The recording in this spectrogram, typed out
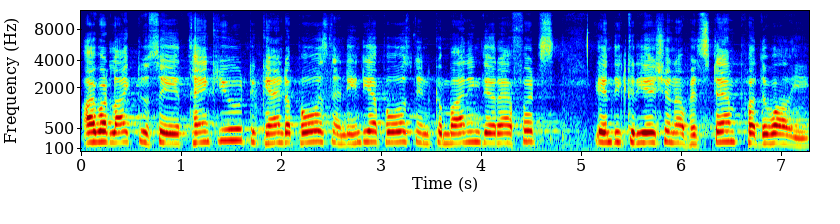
I would like to say thank you to Canada Post and India Post in combining their efforts in the creation of a stamp for Diwali.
